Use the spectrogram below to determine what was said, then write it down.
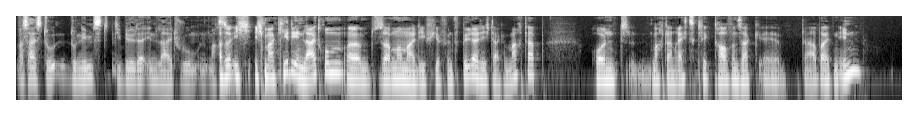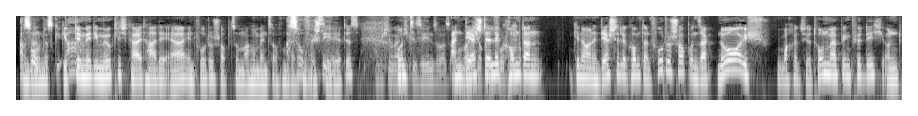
Was heißt du, du nimmst die Bilder in Lightroom und machst Also ich, ich markiere die in Lightroom, äh, sagen wir mal die vier, fünf Bilder, die ich da gemacht habe und mache dann Rechtsklick drauf und sag äh, bearbeiten in. Ach Und so, das gibt ah. er mir die Möglichkeit, HDR in Photoshop zu machen, wenn es auf dem Ach so, verstehe. installiert ist. Hab ich noch gar und nicht gesehen, sowas. An der Stelle kommt dann, genau, an der Stelle kommt dann Photoshop und sagt, no, ich mache jetzt hier Tonmapping für dich und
